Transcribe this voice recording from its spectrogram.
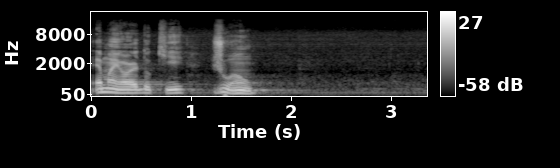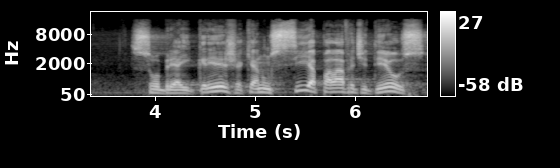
é maior do que João. Sobre a igreja que anuncia a palavra de Deus,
